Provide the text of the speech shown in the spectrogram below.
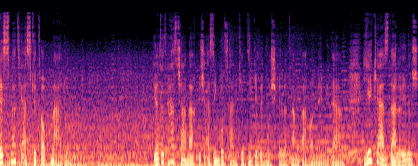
قسمتی از کتاب معلوم بود. یادت هست چند وقت پیش از این گفتم که دیگه به مشکلاتم بها نمیدم؟ یکی از دلایلش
